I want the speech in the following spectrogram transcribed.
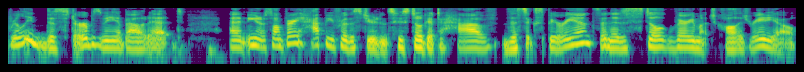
really disturbs me about it and you know so i'm very happy for the students who still get to have this experience and it is still very much college radio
